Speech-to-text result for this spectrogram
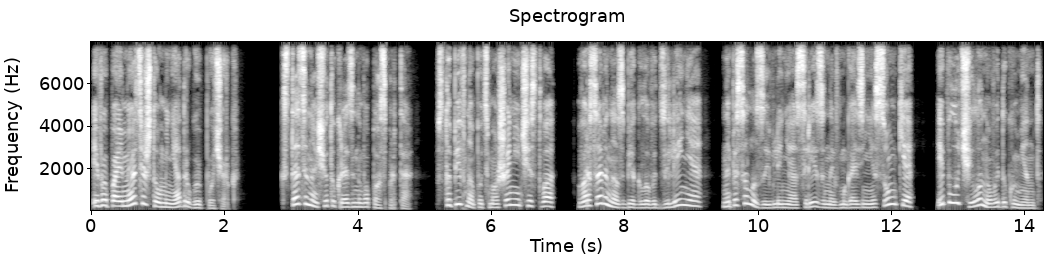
и вы поймете, что у меня другой почерк». Кстати, насчет украденного паспорта. Вступив на путь мошенничества, Варсавина сбегала в отделение, написала заявление о срезанной в магазине сумке и получила новый документ.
